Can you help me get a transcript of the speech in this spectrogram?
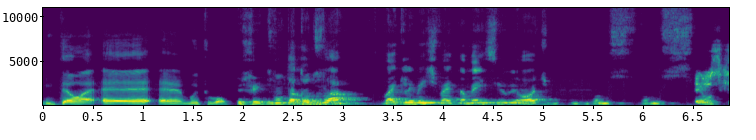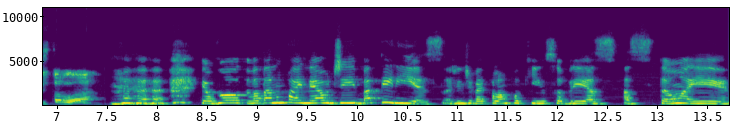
Então é, é, é muito bom. Perfeito. Vão estar todos lá? Vai, Clemente, vai também, Silvia, ótimo. Vamos, vamos. Temos que estar lá. eu vou, vou dar num painel de baterias. A gente vai falar um pouquinho sobre as, as estão aí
